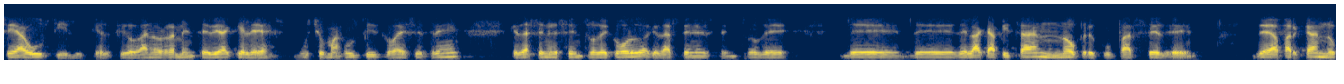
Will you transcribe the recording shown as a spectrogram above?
sea útil, que el ciudadano realmente vea que le es mucho más útil con ese tren quedarse en el centro de Córdoba, quedarse en el centro de, de, la capital, no preocuparse de, de aparcar no,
